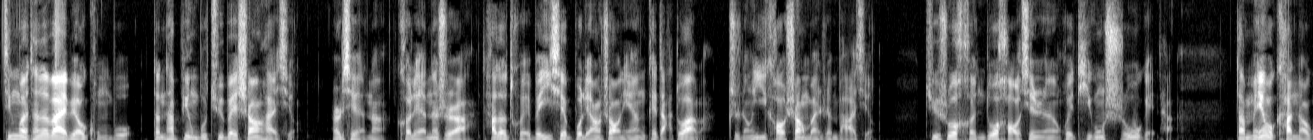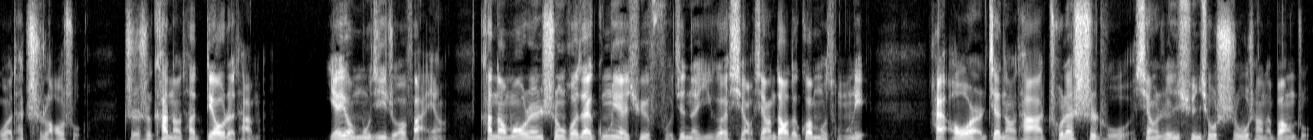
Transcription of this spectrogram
尽管他的外表恐怖，但他并不具备伤害性。而且呢，可怜的是啊，他的腿被一些不良少年给打断了，只能依靠上半身爬行。据说很多好心人会提供食物给他，但没有看到过他吃老鼠。只是看到他叼着它们，也有目击者反映看到猫人生活在工业区附近的一个小巷道的灌木丛里，还偶尔见到他出来试图向人寻求食物上的帮助。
